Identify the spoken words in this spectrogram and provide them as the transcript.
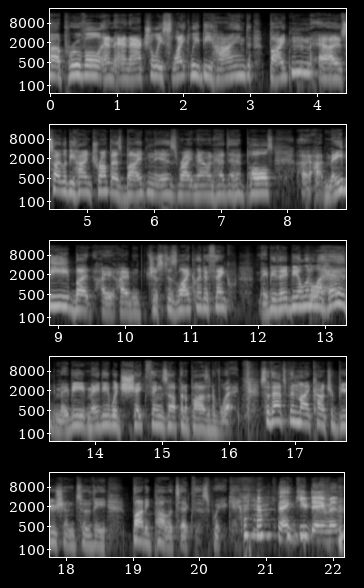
Approval and, and actually slightly behind Biden, uh, slightly behind Trump as Biden is right now in head to head polls. Uh, maybe, but I, I'm just as likely to think maybe they'd be a little ahead. Maybe maybe it would shake things up in a positive way. So that's been my contribution to the body politic this week. Thank you, Damon.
